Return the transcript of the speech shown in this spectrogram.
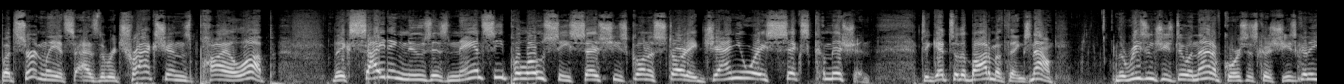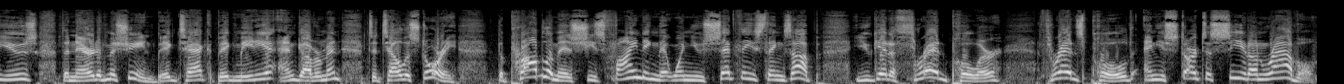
but certainly it's as the retractions pile up. The exciting news is Nancy Pelosi says she's going to start a January 6th commission to get to the bottom of things. Now, the reason she's doing that, of course, is because she's going to use the narrative machine, big tech, big media, and government to tell the story. The problem is she's finding that when you set these things up, you get a thread puller, threads pulled, and you start to see it unravel.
